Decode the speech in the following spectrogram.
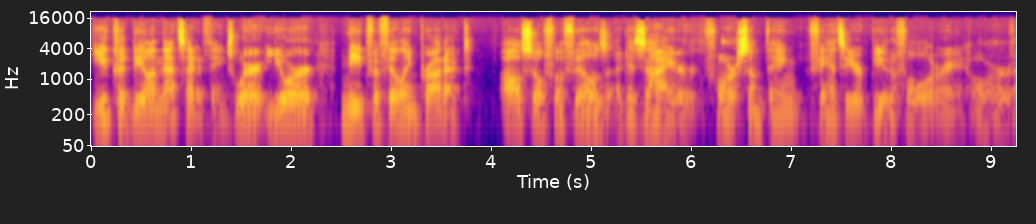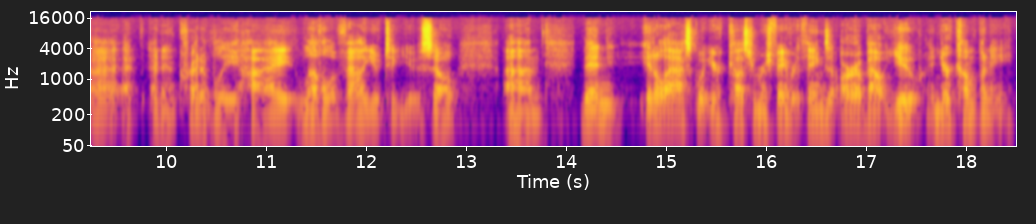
you could be on that side of things where your need fulfilling product also fulfills a desire for something fancy or beautiful or or uh, at, at, an incredibly high level of value to you. So um, then it'll ask what your customers' favorite things are about you and your company.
